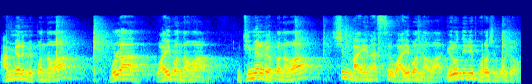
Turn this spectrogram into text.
앞면에 몇번 나와? 몰라. Y번 나와. 뒷면에 몇번 나와? 10 마이너스 Y번 나와. 이런 일이 벌어진 거죠.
